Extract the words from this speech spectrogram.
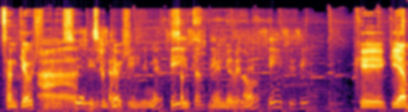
Santiago Jiménez, Ah, Santiago Santi. Jiménez, Sí, Santi Jiménez, Jiménez, ¿no? Sí, sí, sí. Que, que ya,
